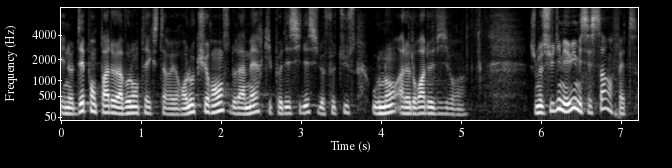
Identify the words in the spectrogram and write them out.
et ne dépend pas de la volonté extérieure, en l'occurrence de la mère qui peut décider si le fœtus ou non a le droit de vivre. Je me suis dit, mais oui, mais c'est ça en fait.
